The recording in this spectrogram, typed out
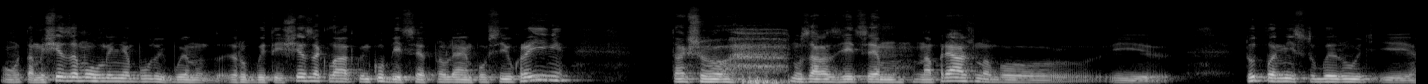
О, там ще замовлення будуть, будемо робити ще закладку. Інкубацію відправляємо по всій Україні. Так що ну, зараз з яйцем напряжно, бо і тут по місту беруть, і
